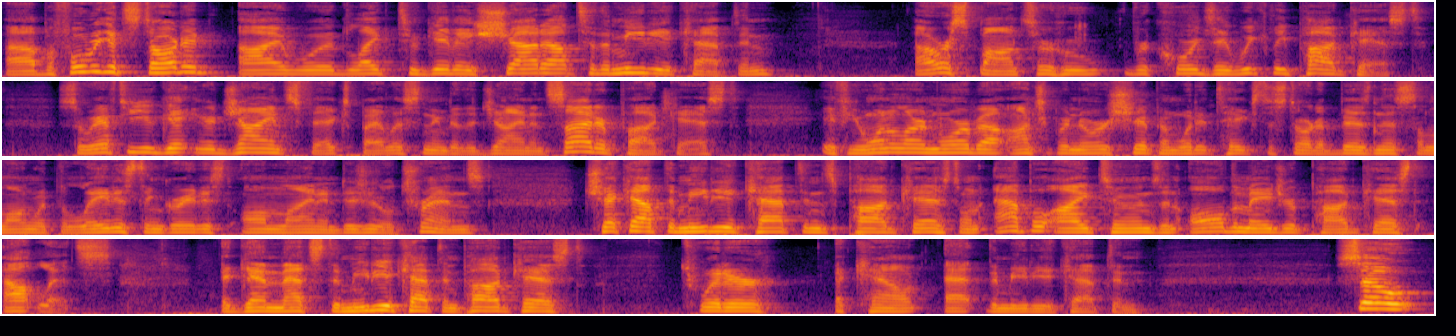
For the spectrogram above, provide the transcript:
Uh, before we get started, I would like to give a shout out to the media captain, our sponsor, who records a weekly podcast. So after you get your Giants fix by listening to the Giant Insider podcast, if you want to learn more about entrepreneurship and what it takes to start a business, along with the latest and greatest online and digital trends, check out the Media Captains podcast on Apple iTunes and all the major podcast outlets. Again, that's the Media Captain podcast, Twitter account at the Media Captain. So,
